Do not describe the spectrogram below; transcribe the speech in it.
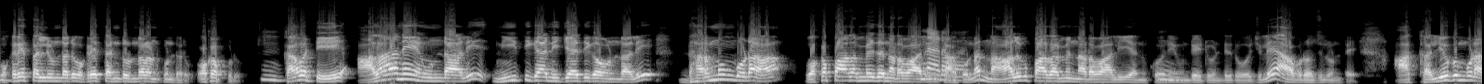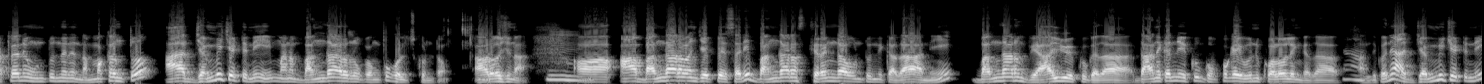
ఒకరే తల్లి ఉండాలి ఒకరే తండ్రి ఉండాలనుకుంటారు. ఒకప్పుడు. కాబట్టి అలానే ఉండాలి నీతిగా నిజాయితీగా ఉండాలి ధర్మం కూడా ఒక పాదం మీద నడవాలి. కాకుండా నాలుగు పాదాల మీద నడవాలి అనుకొని. ఉండేటువంటి రోజులే ఆ రోజులు ఉంటాయి ఆ కలియుగం కూడా అట్లానే ఉంటుందనే నమ్మకంతో ఆ జమ్మి చెట్టుని మనం బంగారు రూపంకు కొలుచుకుంటాం ఆ రోజున ఆ బంగారం అని చెప్పేసరి బంగారం స్థిరంగా ఉంటుంది కదా అని బంగారం వాల్యూ ఎక్కువ కదా దానికన్నా ఎక్కువ గొప్పగా ఎవరిని కొలవలేం కదా. అందుకని ఆ జమ్మి చెట్టుని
